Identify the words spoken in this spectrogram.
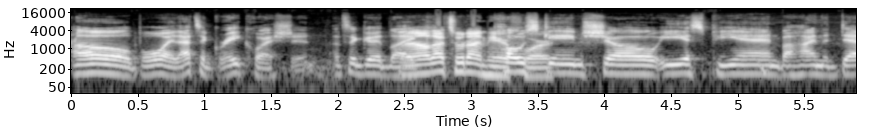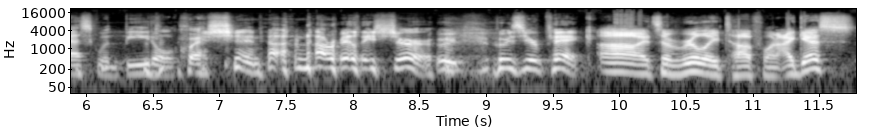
oh, boy, that's a great question. That's a good, like, well, that's what I'm here post for. game show, ESPN, behind the desk with Beetle question. I'm not really sure. Who, who's your pick? Oh, it's a really tough one. I guess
